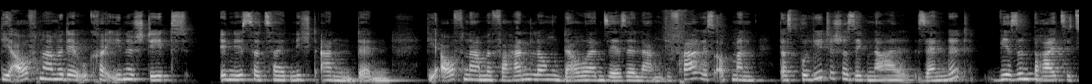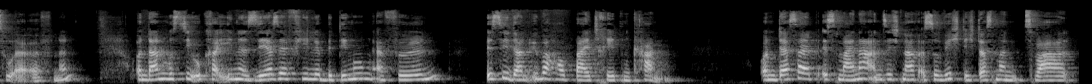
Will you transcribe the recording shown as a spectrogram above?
Die Aufnahme der Ukraine steht in nächster Zeit nicht an, denn die Aufnahmeverhandlungen dauern sehr, sehr lang. Die Frage ist, ob man das politische Signal sendet. Wir sind bereit, sie zu eröffnen. Und dann muss die Ukraine sehr, sehr viele Bedingungen erfüllen, bis sie dann überhaupt beitreten kann. Und deshalb ist meiner Ansicht nach es so wichtig, dass man zwar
